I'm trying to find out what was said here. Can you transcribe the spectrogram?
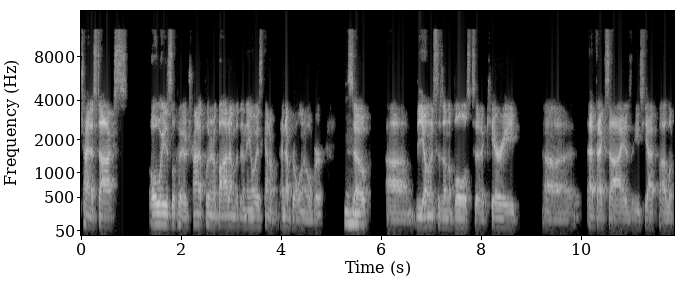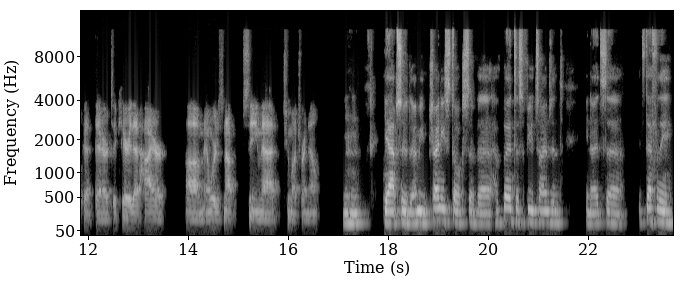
China stocks always look like they're trying to put in a bottom, but then they always kind of end up rolling over. Mm-hmm. So um, the onus is on the bulls to carry uh, FXI as the ETF I look at there to carry that higher. Um, and we're just not seeing that too much right now. Mm-hmm. Yeah, absolutely. I mean, Chinese stocks have uh, have burnt us a few times, and you know, it's uh, it's definitely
